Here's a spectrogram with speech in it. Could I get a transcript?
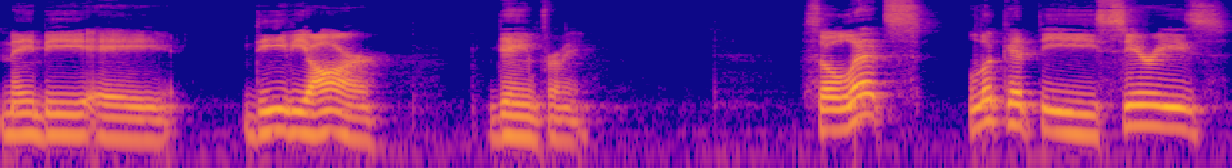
may be a DVR game for me. So let's look at the series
